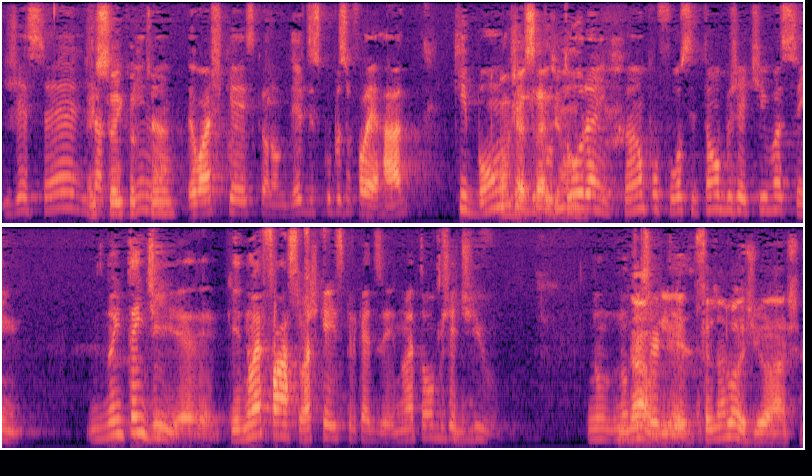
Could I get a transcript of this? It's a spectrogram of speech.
Gessé é Jacobina, eu, tô... eu, acho que é esse que é o nome dele, desculpa se eu falei errado. Que bom que a agricultura em campo fosse tão objetiva assim. Não entendi, é, que não é fácil, eu acho que é isso que ele quer dizer, não é tão objetivo. Não, não, não tenho certeza. Ele fez um elogio, eu acho.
